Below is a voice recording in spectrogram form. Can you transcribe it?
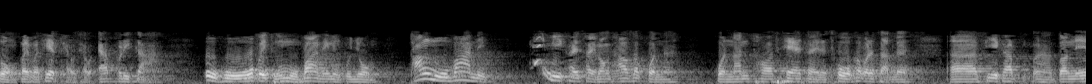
ส่งไปประเทศแถวแถวแอฟริกาโอ้โหไปถึงหมู่บ้านในหนึ่งคุณโยม ทั้งหมู่บ้านนี่ไม่มีใครใส่รองเท้าสักคนนะคนนั้นท้อแท้ใจเลยโทรเข้าบริษัทเลย พี่ครับอตอนนี้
